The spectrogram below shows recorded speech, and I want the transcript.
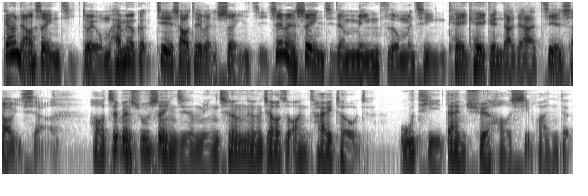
刚刚讲到摄影集，对我们还没有介绍这本摄影集。这本摄影集的名字，我们请 K K 跟大家介绍一下。好，这本书摄影集的名称呢，叫做 Untitled，无题但却好喜欢的。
